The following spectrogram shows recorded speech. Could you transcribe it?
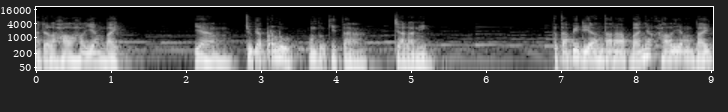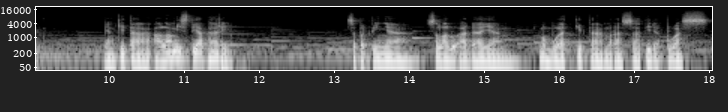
adalah hal-hal yang baik yang juga perlu untuk kita jalani. Tetapi di antara banyak hal yang baik yang kita alami setiap hari, sepertinya selalu ada yang membuat kita merasa tidak puas.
